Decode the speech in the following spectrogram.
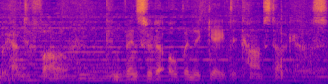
We have to follow her. Convince her to open the gate to Comstock House.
